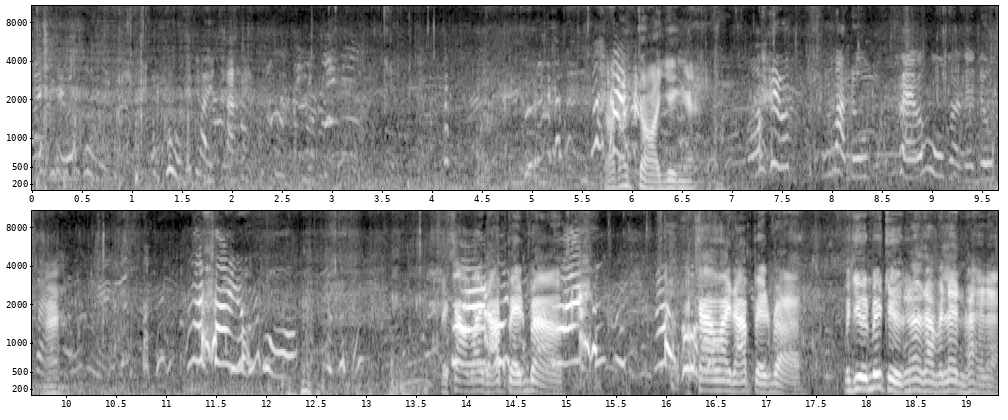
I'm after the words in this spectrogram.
ไม่ถือว่าผูกผูกไม่ไปทางเราต้องจ่อยิงอะโอ้ยมาดูแฟนว่าผูกก่อนเดี๋ยวดูแฟนฮะใช่ผูกไอ้ข้าวว่ายน้ำเป็นเปล่าไอ้ข้าวว่ายน้ำเป็นเปล่า มันยืนไม่ถึงนะทำไปเล่นให้นะ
